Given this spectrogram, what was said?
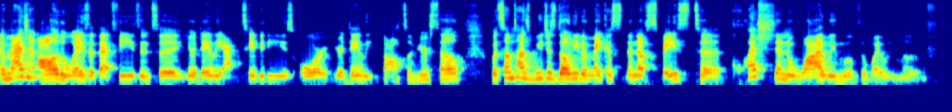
imagine all the ways that that feeds into your daily activities or your daily thoughts of yourself but sometimes we just don't even make us enough space to question why we move the way we move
